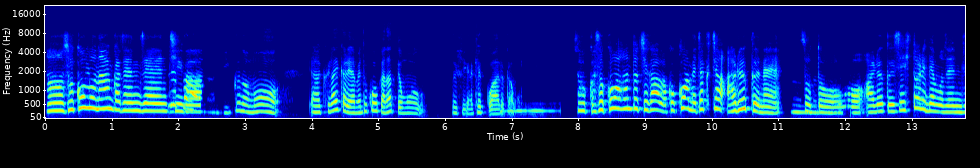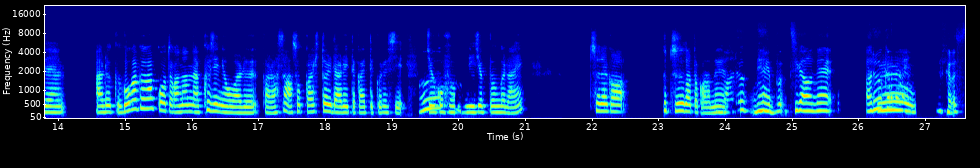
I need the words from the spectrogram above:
ああ、そこもなんか全然違う。に行くのも、いや、暗いからやめとこうかなって思う時が結構あるうかも。んそうか、そこは本当違うわ。ここはめちゃくちゃ歩くね。うん。外を歩くし、一人でも全然歩く。語学学校とかなんなら9時に終わるからさ、そこから一人で歩いて帰ってくるし、15うん分、20分ぐらい。それが普通だったからね。歩ね、ぶ、違うね。う歩かない。ん。だからし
